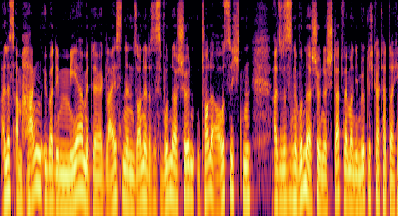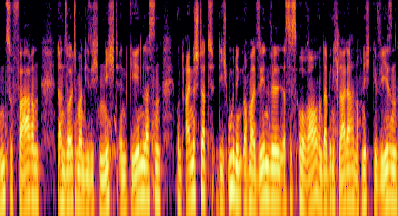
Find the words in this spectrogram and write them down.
alles am Hang über dem Meer mit der gleißenden Sonne. Das ist wunderschön, tolle Aussichten. Also das ist eine wunderschöne Stadt. Wenn man die Möglichkeit hat, dahin zu fahren, dann sollte man die sich nicht entgehen lassen. Und eine Stadt, die ich unbedingt noch mal sehen will, das ist Oran. Und da bin ich leider noch nicht gewesen.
